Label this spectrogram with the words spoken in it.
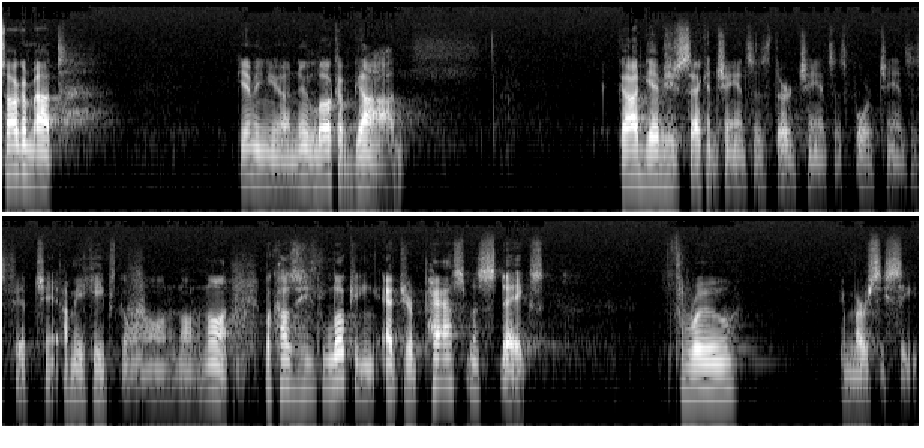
Talking about giving you a new look of God. God gives you second chances, third chances, fourth chances, fifth chance. I mean, he keeps going on and on and on because he's looking at your past mistakes through a mercy seat.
